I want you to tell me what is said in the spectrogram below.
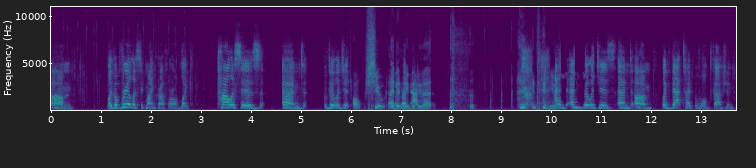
um like a realistic Minecraft world, like palaces and villages. Oh shoot! I didn't mean to do that. Continue. and and villages and um like that type of old fashioned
